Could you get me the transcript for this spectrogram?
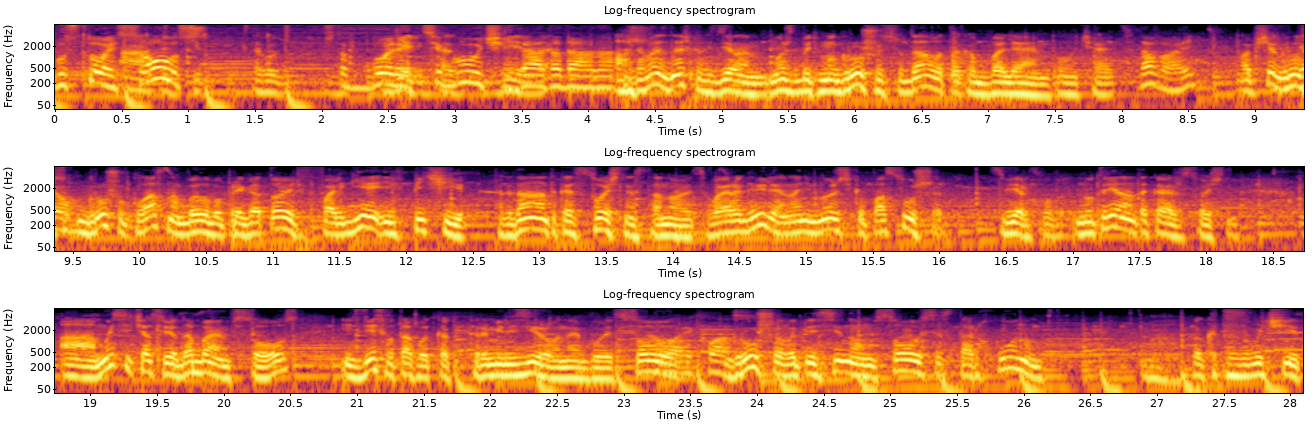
густой соус, чтобы более гель, тягучий. гель, да, да? да, да, да. А давай знаешь, как сделаем? Может быть, мы грушу сюда вот так обваляем, получается. Давай. Вообще грушу, Делаем. грушу классно было бы приготовить в фольге и в печи. Тогда она такая сочная становится. В аэрогриле она немножечко посушит сверху. Внутри она такая же сочная. А мы сейчас ее добавим в соус. И здесь вот так вот как карамелизированная будет. Соус, Давай, класс. груша в апельсиновом соусе с тархуном. Как это звучит.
